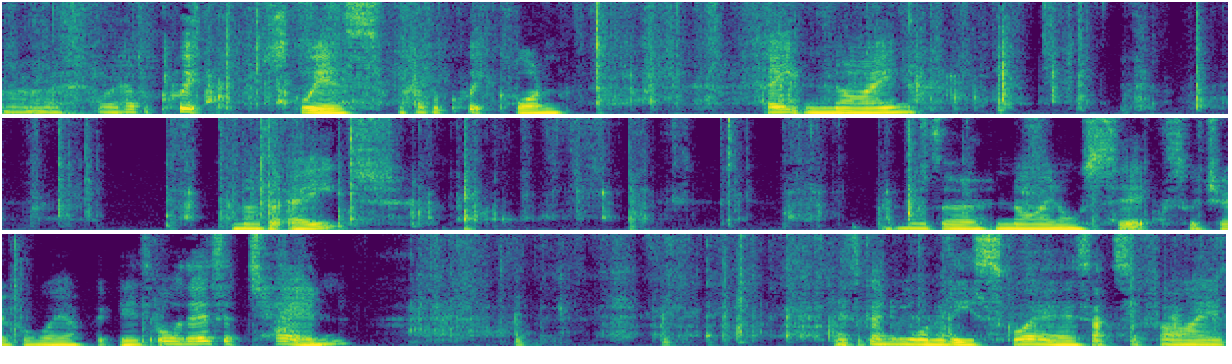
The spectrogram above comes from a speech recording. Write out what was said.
Uh, we'll have a quick squiz. We'll have a quick one. Eight and nine. Another eight. Another nine or six, whichever way up it is. Oh, there's a ten. It's going to be one of these squares. That's a five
